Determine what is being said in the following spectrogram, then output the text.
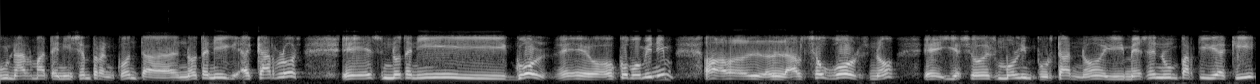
un arma a tenir sempre en compte. No tenir eh, Carlos és no tenir gol, eh, o com a mínim el, el seu gols, no? Eh, I això és molt important, no? I més en un partit partir aquí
